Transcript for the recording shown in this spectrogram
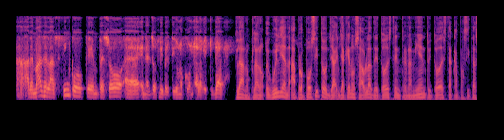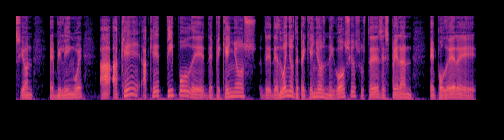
además de las cinco que empezó eh, en el 2021 con la Together. Claro, claro. William, a propósito, ya, ya que nos hablas de todo este entrenamiento y toda esta capacitación bilingüe, ¿A, qué, ¿A qué tipo de, pequeños, de, dueños de pequeños negocios ustedes esperan eh, poder eh,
